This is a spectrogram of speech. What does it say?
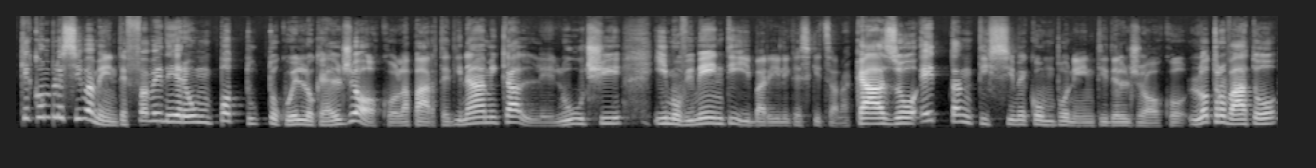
che complessivamente fa vedere un po' tutto quello che è il gioco, la parte parte dinamica, le luci, i movimenti, i barili che schizzano a caso e tantissime componenti del gioco. L'ho trovato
